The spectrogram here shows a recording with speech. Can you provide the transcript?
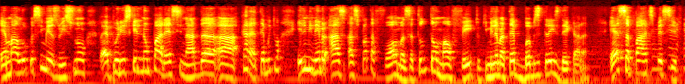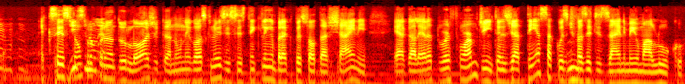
é maluco assim mesmo. Isso não. É por isso que ele não parece nada. A, cara, é até muito. mal- Ele me lembra. As, as plataformas, é tudo tão mal feito que me lembra até Bubsy 3D, cara. Essa parte específica. É que vocês estão procurando lógica num negócio que não existe. Vocês têm que lembrar que o pessoal da Shine é a galera do Earthworm Jim. Então eles já têm essa coisa de Hum. fazer design meio maluco.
